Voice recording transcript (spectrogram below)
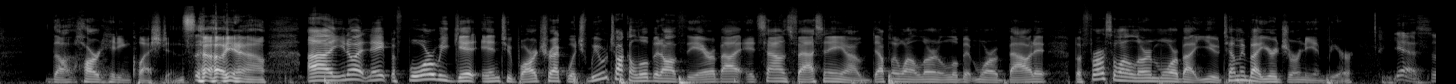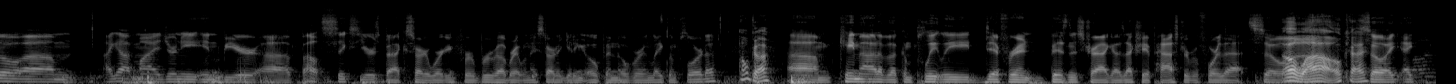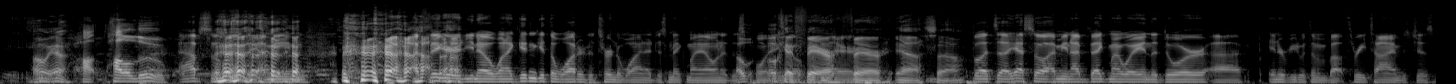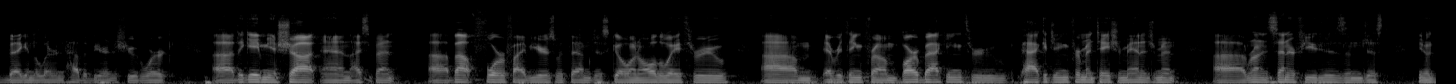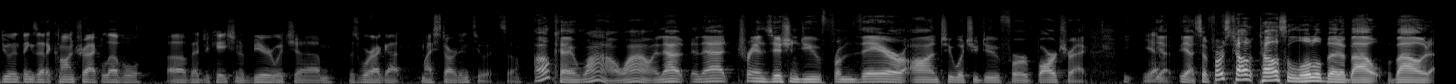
the hard hitting questions. So you know, uh, you know what, Nate? Before we get into BarTrack, which we were talking a little bit off the air about, it sounds fascinating. I definitely want to learn a little bit more about it. But first, I want to learn more about you. Tell me about your journey in beer. yeah, so um, I got my journey in beer uh, about six years back. Started working for Brew Hub right when they started getting open over in Lakeland, Florida. Okay. Um, came out of a completely different business track. I was actually a pastor before that. So. Oh, uh, wow, okay. So I. I Oh yeah. Ha- hallelujah. Absolutely. I mean, I figured, you know, when I didn't get the water to turn to wine, I'd just make my own at this Oh, point. okay, fair, fair. Yeah. So. But uh, yeah, so I mean, I begged my way in the door. Uh, interviewed with them about three times, just begging to learn how the beer industry would work. Uh, they gave me a shot, and I spent uh, about four or five years with them, just going all the way through um, everything from bar backing through packaging, fermentation management, uh, running centrifuges, and just you know doing things at a contract level of education of beer, which um, was where I got my start into it. So. Okay, wow, wow, and that and that transitioned you from there on to what you do for Bar Track. Yeah. yeah, yeah. So first, tell tell us a little bit about about.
